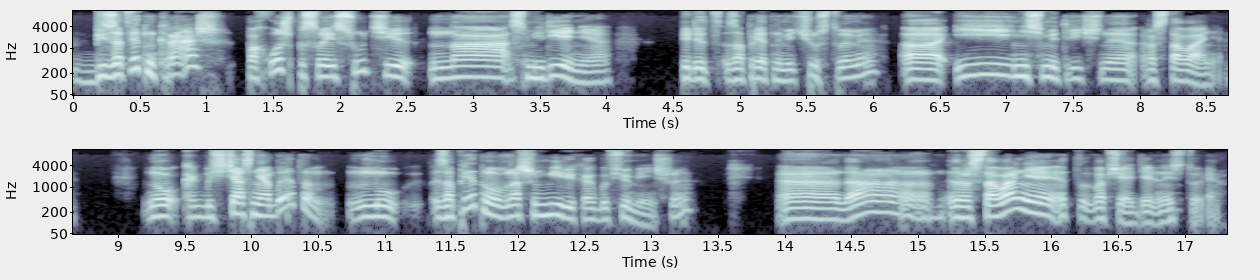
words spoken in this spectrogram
безответный краш похож по своей сути на смирение перед запретными чувствами и несимметричное расставание. Но как бы сейчас не об этом. Ну, запретного в нашем мире как бы все меньше. Э, да, расставание — это вообще отдельная история.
